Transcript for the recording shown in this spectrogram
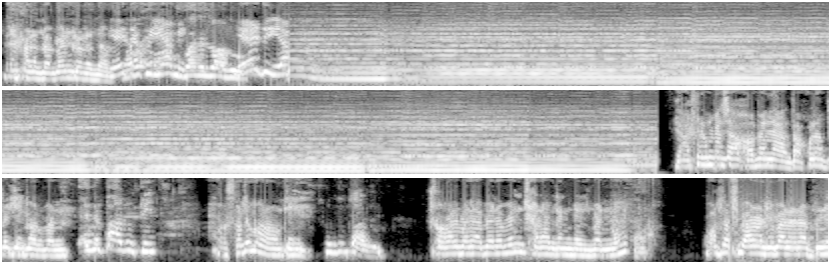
এই দেখো ইয়ামি এই যে যখন বেচা হবে না তখন আপনি কি করবেন এই যে পাউরুটি শুধু পাউরুটি সকালবেলা বেরোবেন সারাদিন বেচবেন না কত বারোটি বানান আপনি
